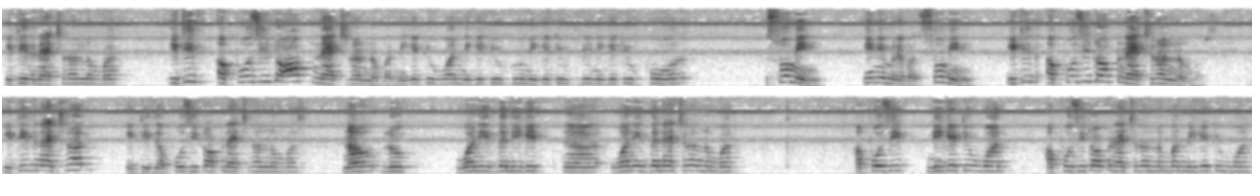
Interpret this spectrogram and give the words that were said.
it is natural number. It is opposite of natural number. Negative 1 negative 2 negative 3 negative 4 so many. Innumerable. So many. It is opposite of natural numbers. It is natural. It is opposite of natural numbers. Now look one is the negative uh, one is the natural number. Opposite negative 1 opposite of natural number negative 1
